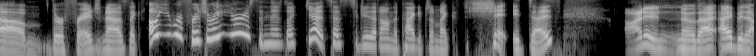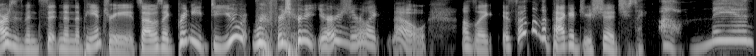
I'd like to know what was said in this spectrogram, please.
um their fridge, and I was like, "Oh, you refrigerate yours?" And they're like, "Yeah, it says to do that on the package." I'm like, "Shit, it does." I didn't know that. I've been ours has been sitting in the pantry, so I was like, "Brittany, do you refrigerate yours?" You're like, "No." I was like, "It says on the package you should." She's like, "Oh man,"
